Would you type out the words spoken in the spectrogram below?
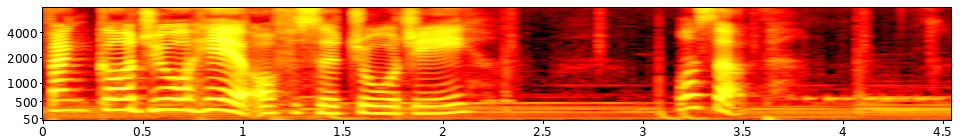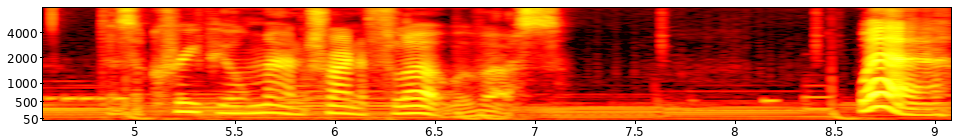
Thank God you're here, Officer Jorji. What's up? There's a creepy old man trying to flirt with us. Where?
